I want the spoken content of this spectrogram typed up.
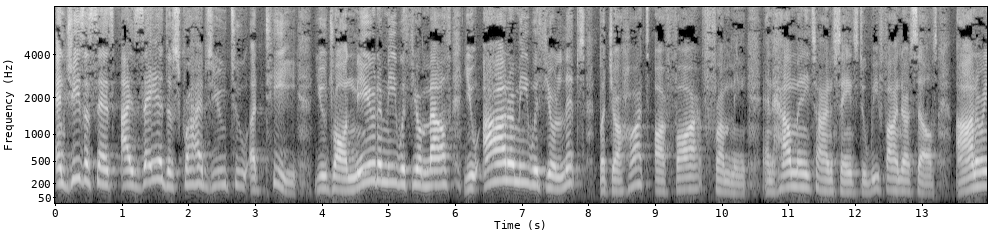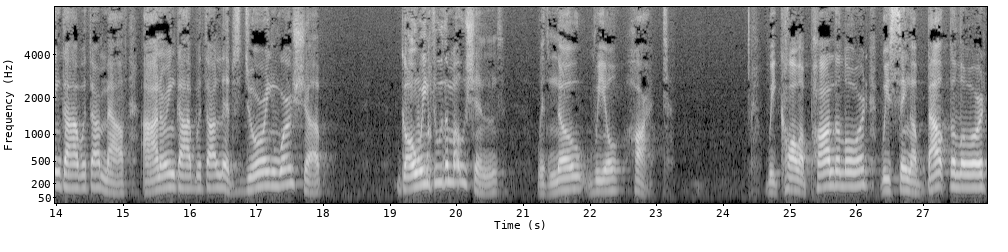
And Jesus says, Isaiah describes you to a T. You draw near to me with your mouth, you honor me with your lips, but your hearts are far from me. And how many times, saints, do we find ourselves honoring God with our mouth, honoring God with our lips during worship, going through the motions, with no real heart. We call upon the Lord, we sing about the Lord,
